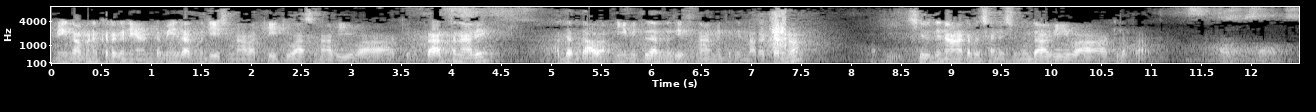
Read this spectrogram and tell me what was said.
මේ ගමන කරගෙන යන්න මේ ධර්ම දේශනාවක් හේතු වාසනා වේවා කියන ප්‍රාර්ථනාවෙන් අද දව නියමිත ධර්ම දේශනාව මෙතනින් නතර කරනවා. අපි සියලු දෙනාටම සැනසීම උදා වේවා කියලා ප්‍රාර්ථනා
